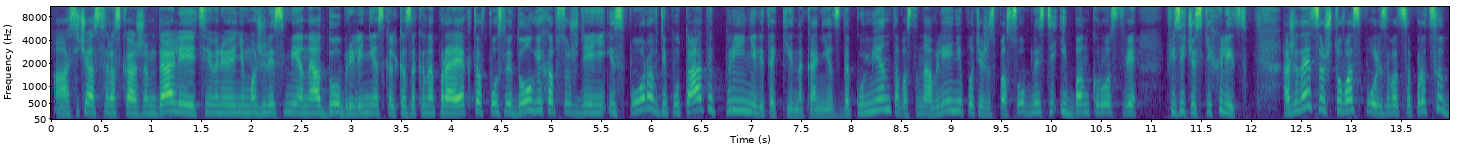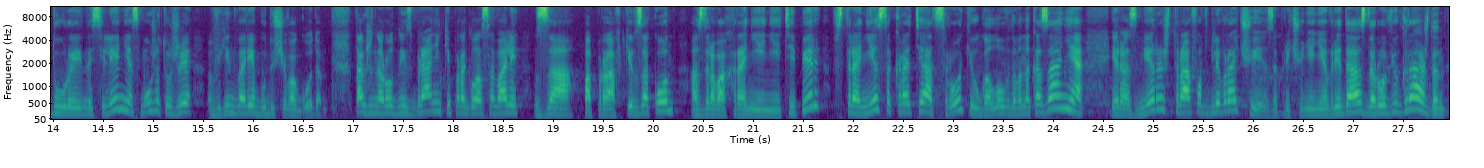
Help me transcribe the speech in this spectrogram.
А сейчас расскажем далее. Тем временем мажилисмены одобрили несколько законопроектов. После долгих обсуждений и споров депутаты приняли такие, наконец, документ о восстановлении платежеспособности и банкротстве физических лиц. Ожидается, что воспользоваться процедурой население сможет уже в январе будущего года. Также народные избранники проголосовали за поправки в закон о здравоохранении. Теперь в стране сократят сроки уголовного наказания и размеры штрафов для врачей за причинение вреда здоровью граждан.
